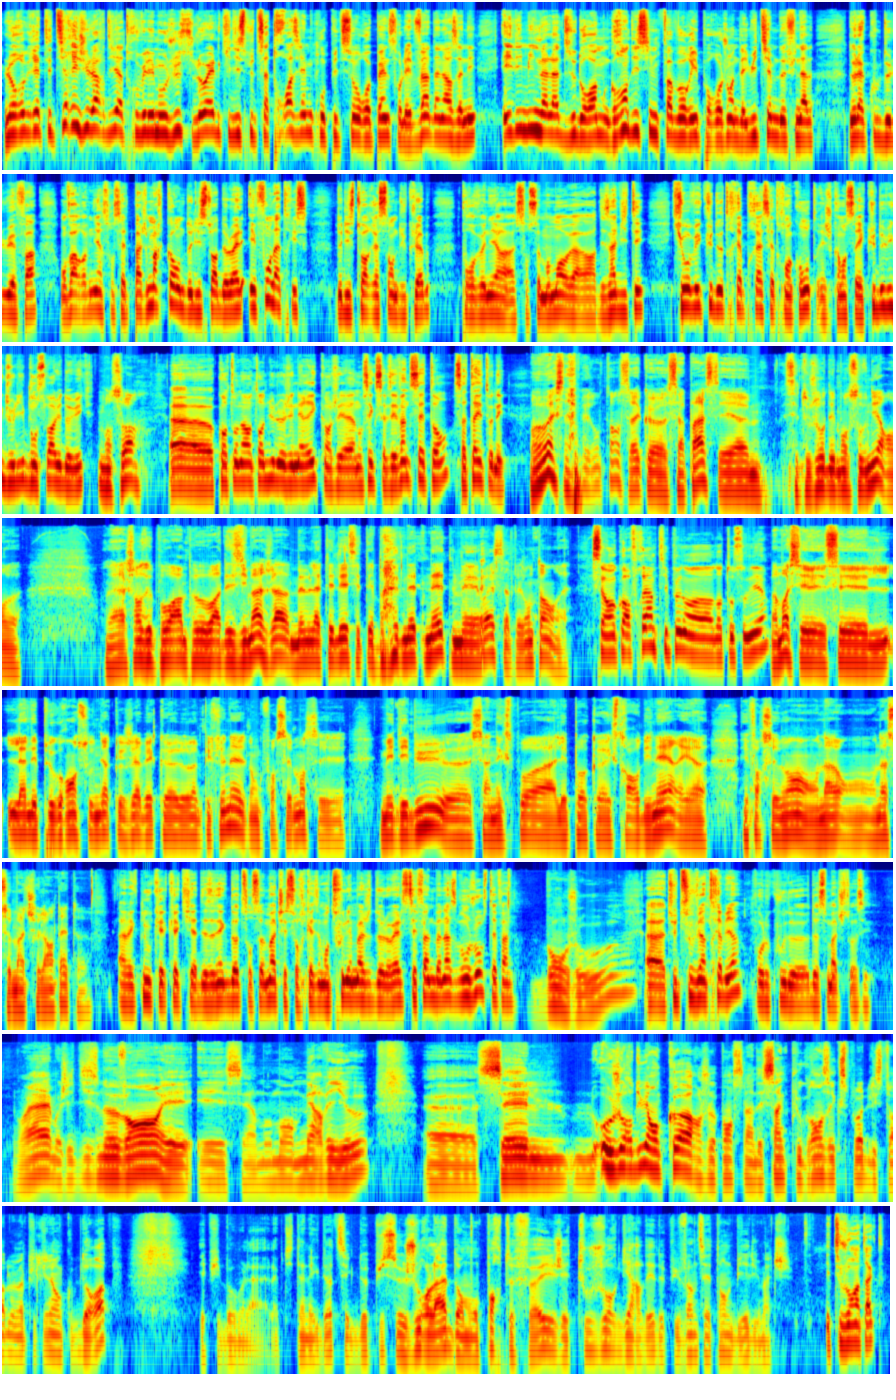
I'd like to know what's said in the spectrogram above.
Le regretté Thierry Gilardi a trouvé les mots justes. L'OL qui dispute sa troisième compétition européenne sur les 20 dernières années élimine la Lazio de Rome, grandissime favori pour rejoindre les huitièmes de finale de la Coupe de l'UEFA. On va revenir sur cette page marquante de l'histoire de l'OL et fondatrice de l'histoire récente du club. Pour revenir euh, sur ce moment, on va avoir des invités qui ont vécu de très près cette rencontre. Et je commence avec Ludovic Joly. Bonsoir Ludovic. Bonsoir. Euh, quand on a entendu le générique, quand j'ai annoncé que ça faisait 27 ans, ça t'a étonné Ouais, ouais, ça fait longtemps. C'est vrai que ça passe et euh, c'est toujours des bons souvenirs. On, on a la chance de pouvoir un peu voir des images là. Même la télé, c'était pas net net, mais ouais, ça fait longtemps. Ouais. C'est encore frais un petit peu dans, dans ton souvenir? Bah moi, c'est c'est l'un des plus grands souvenirs que j'ai avec euh, l'Olympique Lyonnais. Donc forcément, c'est mes débuts. euh, c'est un exploit à l'époque euh, extraordinaire et, euh, et forcément, on a on a ce match-là en tête. Avec nous, quelqu'un qui a des anecdotes sur ce match et sur quasiment tous les matchs de l'OL. Stéphane Benas, bonjour Stéphane. Bonjour. Euh, tu te souviens très bien pour le coup de, de ce match toi aussi? Ouais, moi j'ai 19 ans et, et c'est un moment merveilleux. Euh, c'est aujourd'hui encore, je pense, l'un des cinq plus grands exploits de l'histoire de l'Olympique Lyonnais en Coupe d'Europe. Et puis bon, la petite anecdote, c'est que depuis ce jour-là, dans mon portefeuille, j'ai toujours gardé depuis 27 ans le billet du match. Et toujours intact?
